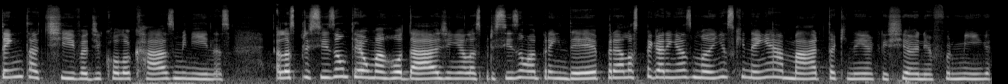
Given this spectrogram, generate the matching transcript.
tentativa de colocar as meninas. Elas precisam ter uma rodagem, elas precisam aprender para elas pegarem as manhas, que nem a Marta, que nem a Cristiane, a Formiga,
